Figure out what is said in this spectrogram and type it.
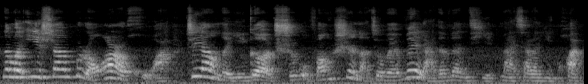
那么一山不容二虎啊，这样的一个持股方式呢，就为未来的问题埋下了隐患。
